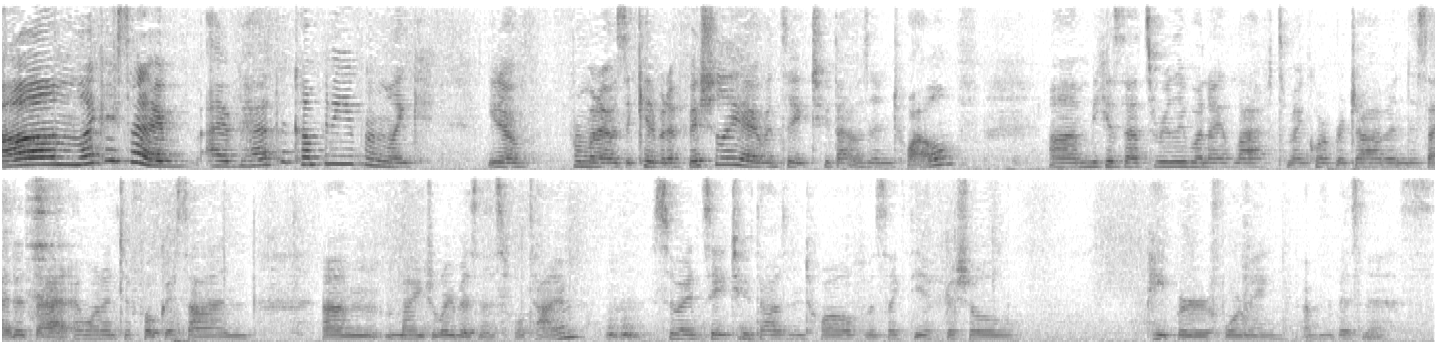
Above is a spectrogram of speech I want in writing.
Um, like I said, I've I've had the company from like, you know, from when I was a kid, but officially I would say 2012, um, because that's really when I left my corporate job and decided that I wanted to focus on um, my jewelry business full time. So I'd say 2012 was like the official paper forming of the business.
